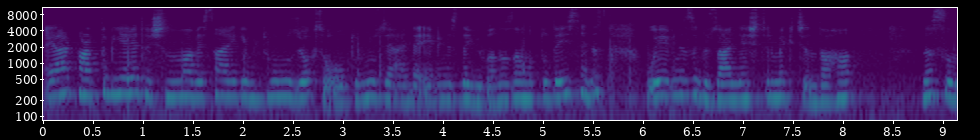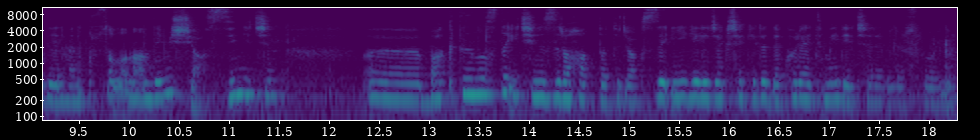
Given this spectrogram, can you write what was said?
Eğer farklı bir yere taşınma vesaire gibi bir durumunuz yoksa olduğunuz yerde evinizde yuvanızda mutlu değilseniz bu evinizi güzelleştirmek için daha nasıl diyelim hani kutsal alan demiş ya sizin için e, baktığınızda içinizi rahatlatacak size iyi gelecek şekilde dekore etmeyi de içerebilir söyleyeyim.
